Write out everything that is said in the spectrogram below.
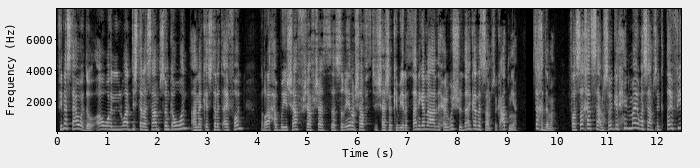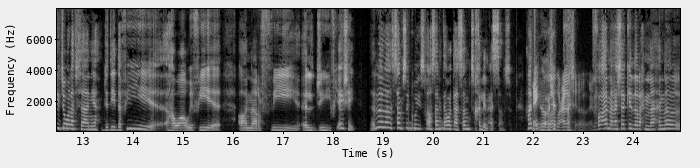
في ناس تعودوا. أول الوالد اشترى سامسونج أول أنا اشتريت iPhone. راح أبوي شاف شاف شاشة صغيرة وشاف الشاشه الكبيره الثانية قال له هذا حلو وش ذا؟ قال له سامسونج. عطني. استخدمه. فاخذ سامسونج الحين ما يبغى سامسونج. طيب في جوالات ثانية جديدة في هواوي في Honor في LG في أي شيء. لا لا سامسونج كويس. خلاص أنا تعودت على سامسونج خليني على السامسونج هذه إيه، عشان على عشان- فأنا عشان كذا رحنا إحنا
